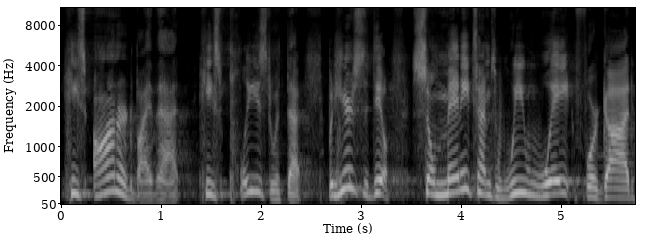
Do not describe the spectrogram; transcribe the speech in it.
He's honored by that. He's pleased with that. But here's the deal so many times we wait for God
